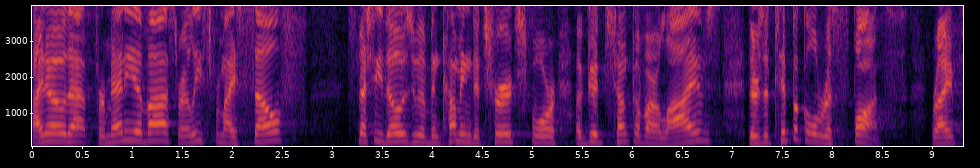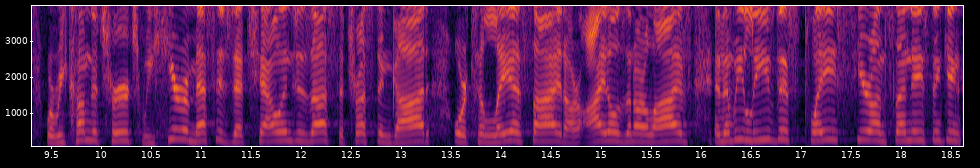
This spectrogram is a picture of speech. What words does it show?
I know that for many of us, or at least for myself, especially those who have been coming to church for a good chunk of our lives, there's a typical response, right? Where we come to church, we hear a message that challenges us to trust in God or to lay aside our idols in our lives, and then we leave this place here on Sundays thinking,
